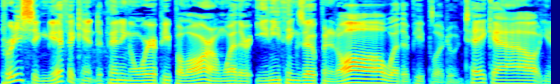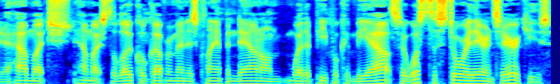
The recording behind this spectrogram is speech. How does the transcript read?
pretty significant depending on where people are on whether anything's open at all, whether people are doing takeout, you know, how much how much the local government is clamping down on whether people can be out. So what's the story there in Syracuse?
